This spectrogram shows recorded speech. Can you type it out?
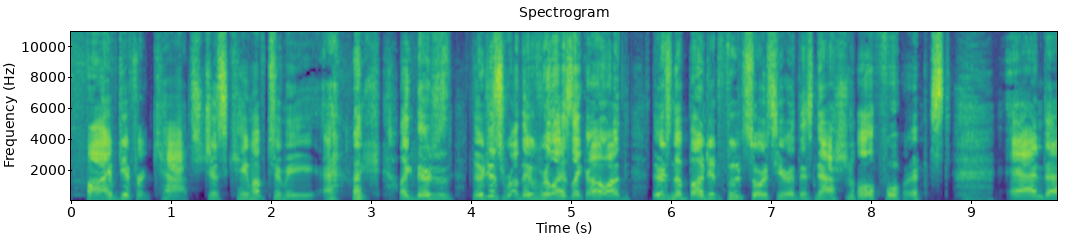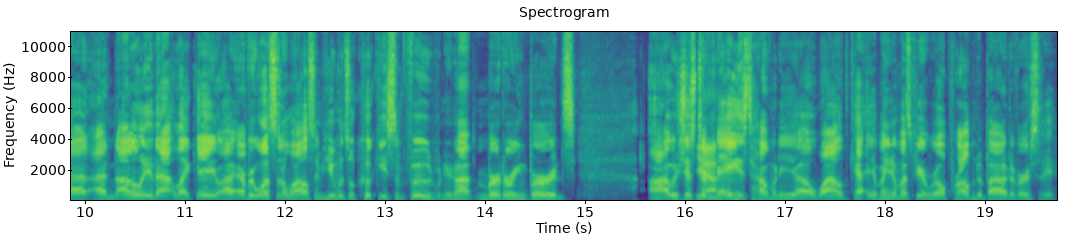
five different cats just came up to me like like they're just they're just they've realized like oh I, there's an abundant food source here at this national forest and uh, and not only that like hey uh, every once in a while some humans will cook you some food when you're not murdering birds i was just Yeah. amazed how many uh, wild cat i mean it must be a real problem to biodiversity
